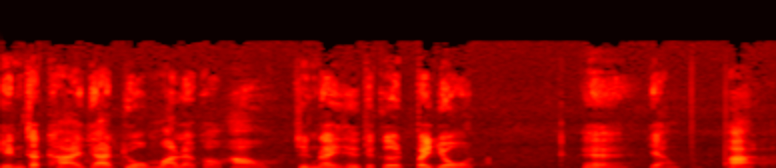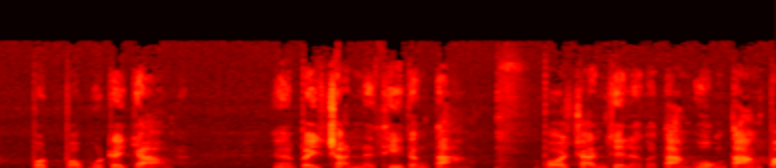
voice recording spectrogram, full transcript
เห็นศรัทธาญาติโยมมาแล้วก็เอาจึงไหนที่จะเกิดประโยชน์อย่างพระพระพุทธเจ้า ไปฉันในที่ต่างๆ พอฉันเสร็จแล้วก็ต่างองค์ต่างไป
